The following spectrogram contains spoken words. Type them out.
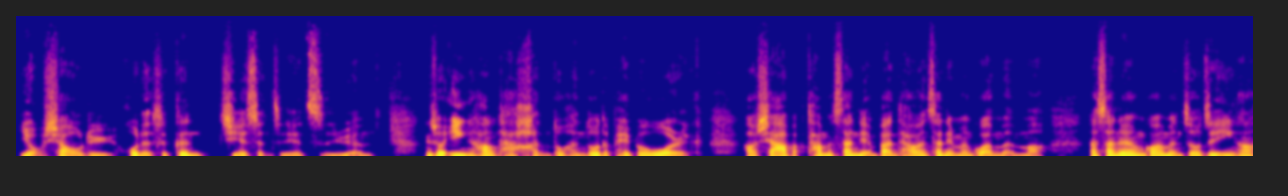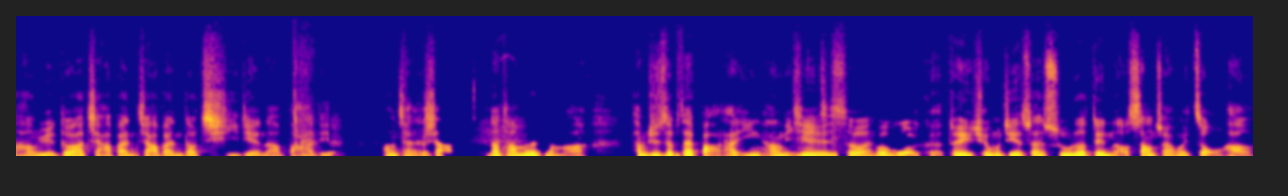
有效率，或者是更节省这些资源。你说银行它很多很多的 paperwork，好，下他们三点半，台湾三点半关门嘛，那三点半关门之后，这银行行员都要加班加班到七点啊八点，他们才能下。那他们在干嘛？他们就是在把他银行里面结算 work 对，全部结算，输入到电脑，上传回总行，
